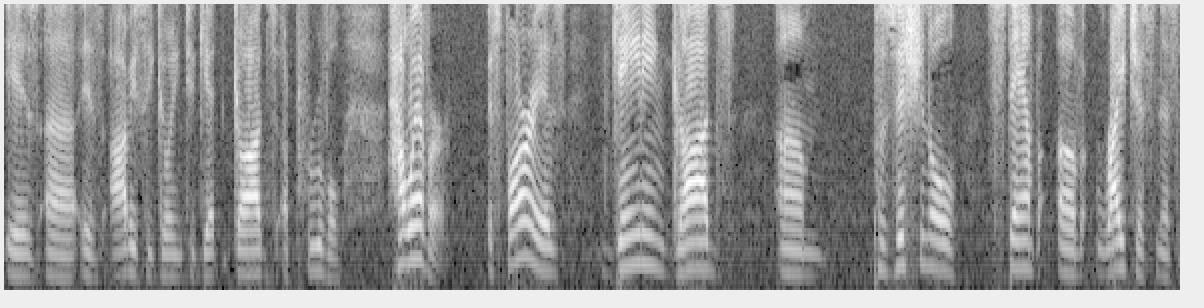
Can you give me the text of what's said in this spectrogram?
is uh, is obviously going to get God's approval. However, as far as gaining God's um, positional stamp of righteousness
